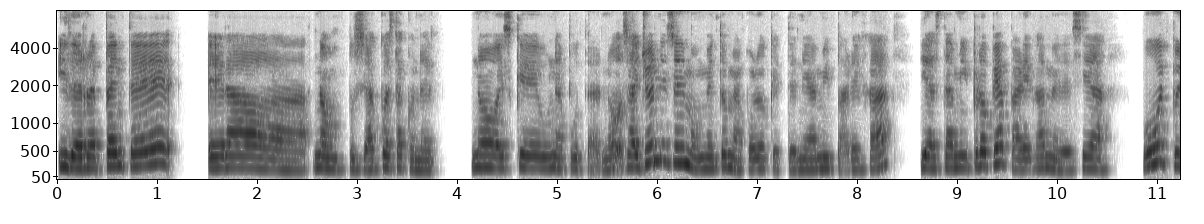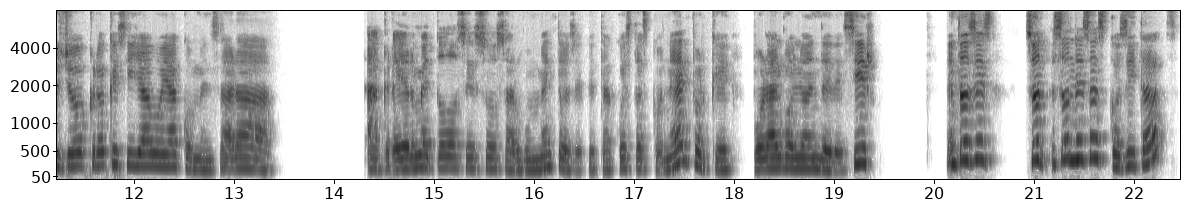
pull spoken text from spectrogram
y de repente era, no, pues se acuesta con él. No, es que una puta, ¿no? O sea, yo en ese momento me acuerdo que tenía a mi pareja y hasta mi propia pareja me decía, uy, pues yo creo que sí ya voy a comenzar a, a creerme todos esos argumentos de que te acuestas con él porque por algo lo han de decir. Entonces, son, son esas cositas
